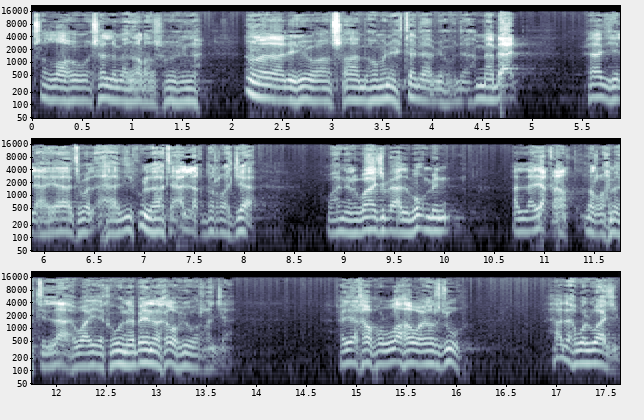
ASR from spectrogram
صلى الله وسلم على رسول الله وعلى آله وأصحابه ومن اهتدى بهداه. أما بعد هذه الآيات والأحاديث كلها تتعلق بالرجاء وأن الواجب على المؤمن ألا يقنط من رحمة الله وأن يكون بين الخوف والرجاء. فيخاف الله ويرجوه هذا هو الواجب.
